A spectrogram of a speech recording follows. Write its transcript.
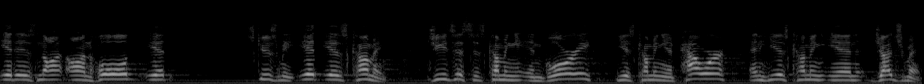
it is not on hold, it, excuse me, it is coming. Jesus is coming in glory, he is coming in power, and he is coming in judgment.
